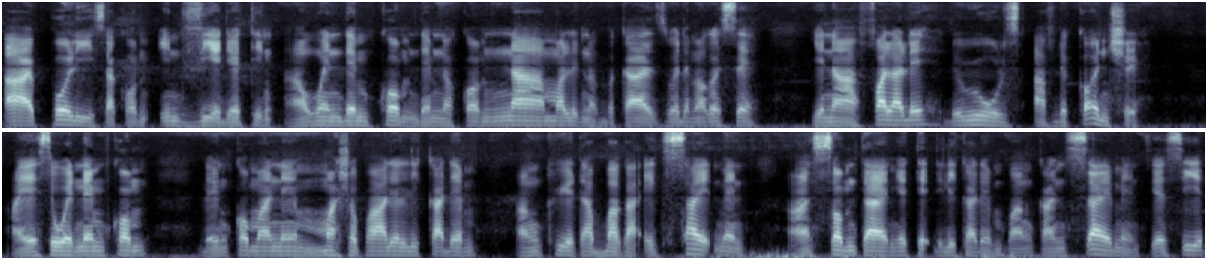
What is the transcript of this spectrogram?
or police are come invade your thing and when them come, them not come normally enough because what them are gonna say, you know, follow the, the rules of the country. And you see when them come, then come and them mash up all the liquor them and create a bag of excitement. And sometimes you take the liquor them on consignment. You see it?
